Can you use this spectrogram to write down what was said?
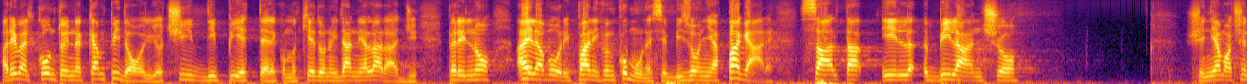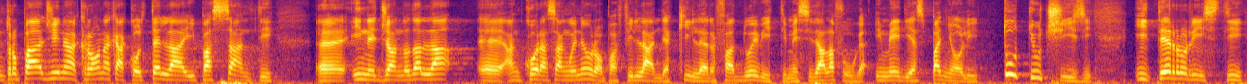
Arriva il conto in Campidoglio, CDP e Telecom chiedono i danni alla Raggi per il no ai lavori, panico in comune, se bisogna pagare, salta il bilancio. Scendiamo a centropagina, cronaca, coltella i passanti eh, inneggiando da là, eh, ancora sangue in Europa, Finlandia, killer fa due vittime, si dà la fuga, i media spagnoli tutti uccisi, i terroristi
